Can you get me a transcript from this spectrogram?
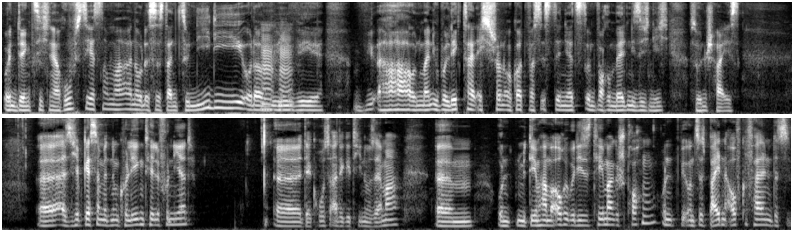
und denkt sich, na, rufst du jetzt nochmal an oder ist es dann zu needy oder Mhm. wie, wie, wie, ah, und man überlegt halt echt schon, oh Gott, was ist denn jetzt und warum melden die sich nicht? So ein Scheiß. Äh, also ich habe gestern mit einem Kollegen telefoniert, äh, der großartige Tino Semmer. Ähm, und mit dem haben wir auch über dieses Thema gesprochen und wir, uns ist beiden aufgefallen, das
